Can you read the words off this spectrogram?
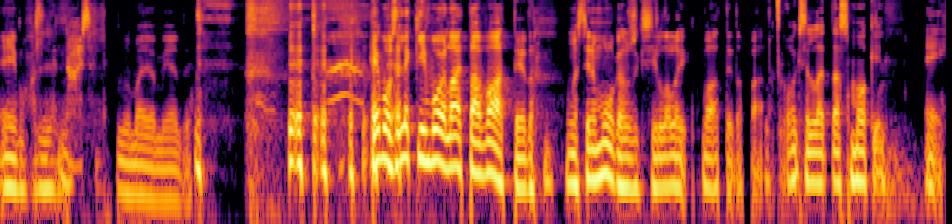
Ei vaan sille naiselle. No mä jo mietin. Hevosellekin voi laittaa vaatteita. Mun mielestä siinä mulkaisussakin sillä oli vaatteita päällä. Voiko se laittaa smokin? Ei.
